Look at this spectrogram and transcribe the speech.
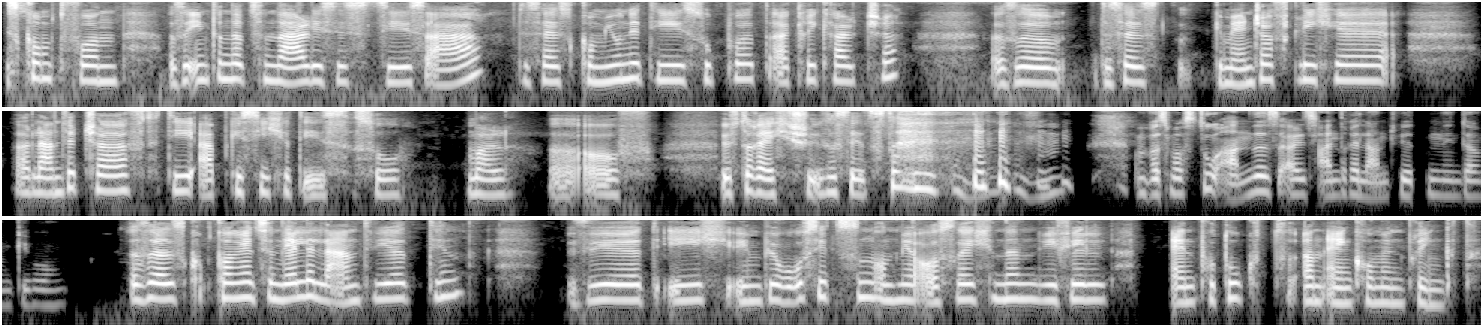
Es kommt von, also international ist es CSA, das heißt Community Support Agriculture. Also das heißt gemeinschaftliche äh, Landwirtschaft, die abgesichert ist, so mal äh, auf österreichisch übersetzt. Mhm, mhm. Und was machst du anders als andere Landwirten in der Umgebung? Also als konventionelle Landwirtin würde ich im Büro sitzen und mir ausrechnen, wie viel ein Produkt an Einkommen bringt.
